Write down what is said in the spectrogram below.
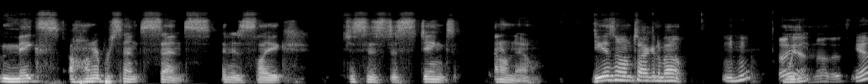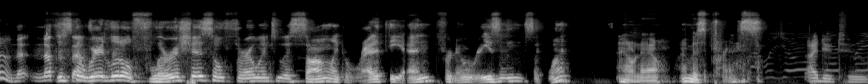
makes a hundred percent sense and is like just his distinct. I don't know. Do you guys know what I'm talking about? hmm oh yeah, you- no, that's Yeah. n- nothing. just the weird like little flourishes he'll throw into a song like right at the end for no reason. It's like what? I don't know. I miss Prince. I do too.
